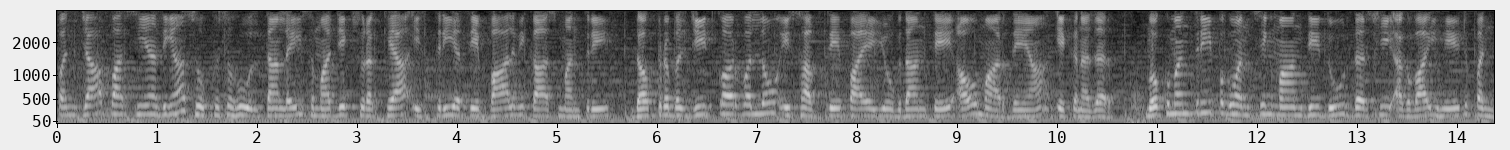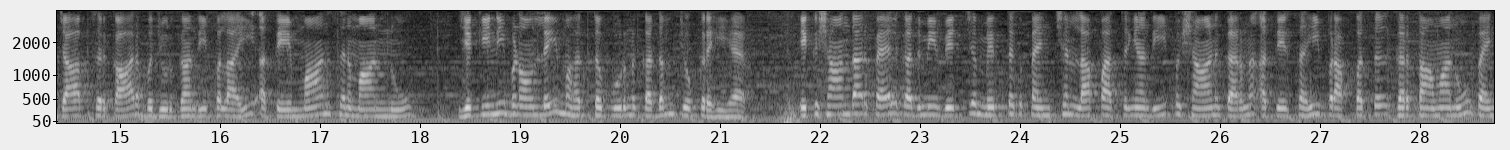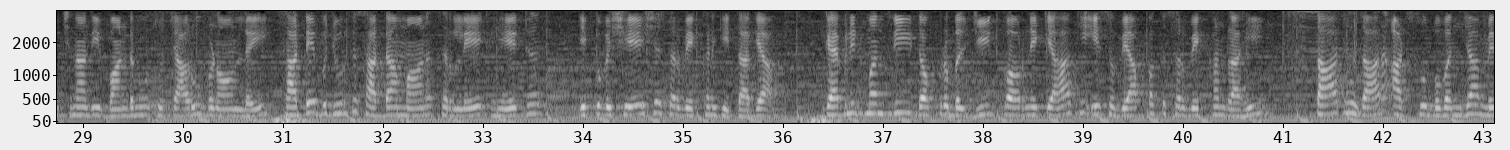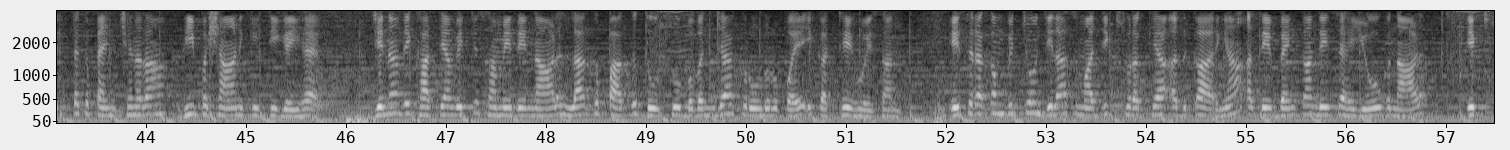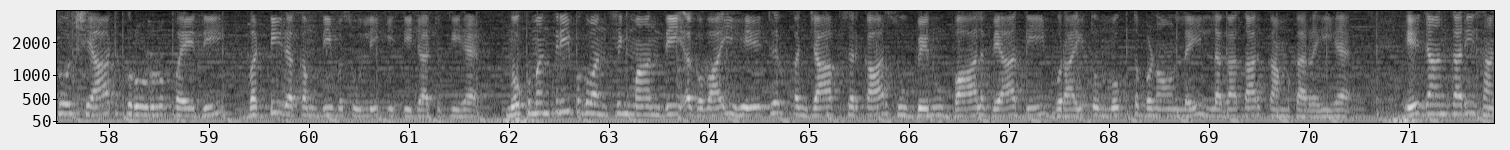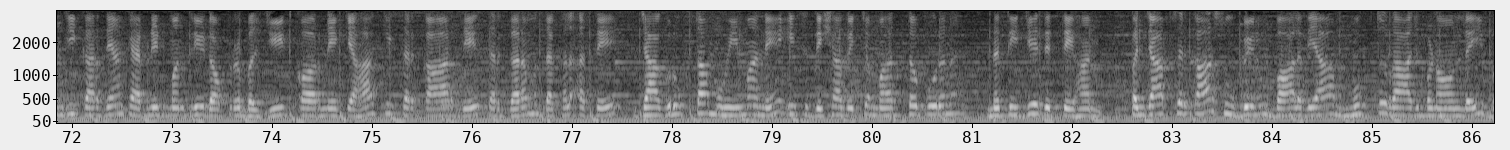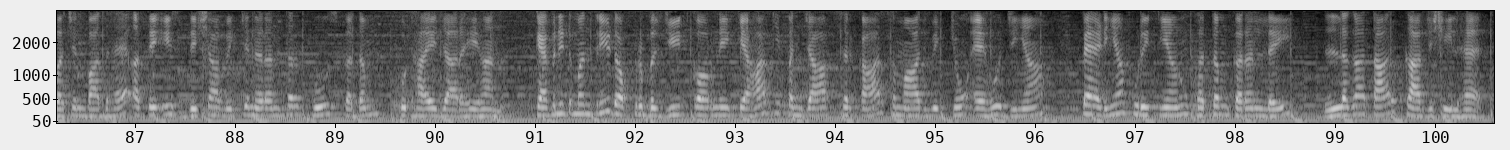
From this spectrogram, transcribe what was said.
ਪੰਜਾਬ ਵਾਸੀਆਂ ਦੀਆਂ ਸੁੱਖ ਸਹੂਲਤਾਂ ਲਈ ਸਮਾਜਿਕ ਸੁਰੱਖਿਆ, ਇਸਤਰੀ ਅਤੇ ਬਾਲ ਵਿਕਾਸ ਮੰਤਰੀ ਡਾਕਟਰ ਬਲਜੀਤ ਕੌਰ ਵੱਲੋਂ ਇਸ ਹਫ਼ਤੇ ਪਾਏ ਯੋਗਦਾਨ ਤੇ ਆਓ ਮਾਰਦੇ ਹਾਂ ਇੱਕ ਨਜ਼ਰ। ਮੁੱਖ ਮੰਤਰੀ ਭਗਵੰਤ ਸਿੰਘ ਮਾਨ ਦੀ ਦੂਰਦਰਸ਼ੀ ਅਗਵਾਈ ਹੇਠ ਪੰਜਾਬ ਸਰਕਾਰ ਬਜ਼ੁਰਗਾਂ ਦੀ ਭਲਾਈ ਅਤੇ ਮਾਨ ਸਨਮਾਨ ਨੂੰ ਯਕੀਨੀ ਬਣਾਉਣ ਲਈ ਮਹੱਤਵਪੂਰਨ ਕਦਮ ਚੁੱਕ ਰਹੀ ਹੈ। ਇੱਕ ਸ਼ਾਨਦਾਰ ਪਹਿਲ ਕਦਮੀ ਵਿੱਚ ਮ੍ਰਿਤਕ ਪੈਨਸ਼ਨ ਲਾਭਪਾਤਰੀਆਂ ਦੀ ਪਛਾਣ ਕਰਨ ਅਤੇ ਸਹੀ ਪ੍ਰਾਪਤ ਕਰਤਾਵਾਂ ਨੂੰ ਪੈਨਸ਼ਨਾਂ ਦੀ ਵੰਡ ਨੂੰ ਸੁਚਾਰੂ ਬਣਾਉਣ ਲਈ ਸਾਡੇ ਬਜ਼ੁਰਗ ਸਾਡਾ ਮਾਨ ਸਿਰਲੇਖ ਹੇਠ ਇੱਕ ਵਿਸ਼ੇਸ਼ ਸਰਵੇਖਣ ਕੀਤਾ ਗਿਆ। ਕੈਬਨਿਟ ਮੰਤਰੀ ਡਾਕਟਰ ਬਲਜੀਤ ਕੌਰ ਨੇ ਕਿਹਾ ਕਿ ਇਸ ਵਿਆਪਕ ਸਰਵੇਖਣ ਰਾਹੀਂ 67852 ਮ੍ਰਿਤਕ ਪੈਨਸ਼ਨਰਾਂ ਦੀ ਪਛਾਣ ਕੀਤੀ ਗਈ ਹੈ। ਜਿਨ੍ਹਾਂ ਦੇ ਖਾਤਿਆਂ ਵਿੱਚ ਸਮੇਂ ਦੇ ਨਾਲ ਲਗਭਗ 252 ਕਰੋੜ ਰੁਪਏ ਇਕੱਠੇ ਹੋਏ ਸਨ। ਇਸ ਰਕਮ ਵਿੱਚੋਂ ਜ਼ਿਲ੍ਹਾ ਸਮਾਜਿਕ ਸੁਰੱਖਿਆ ਅਧਿਕਾਰੀਆਂ ਅਤੇ ਬੈਂਕਾਂ ਦੇ ਸਹਿਯੋਗ ਨਾਲ 166 ਕਰੋੜ ਰੁਪਏ ਦੀ ਵੱਡੀ ਰਕਮ ਦੀ ਵਸੂਲੀ ਕੀਤੀ ਜਾ ਚੁੱਕੀ ਹੈ। ਮੁੱਖ ਮੰਤਰੀ ਭਗਵੰਤ ਸਿੰਘ ਮਾਨ ਦੀ ਅਗਵਾਈ ਹੇਠ ਪੰਜਾਬ ਸਰਕਾਰ ਸੂਬੇ ਨੂੰ ਬਾਲ ਵਿਆਹ ਦੀ ਬੁਰਾਈ ਤੋਂ ਮੁਕਤ ਬਣਾਉਣ ਲਈ ਲਗਾਤਾਰ ਕੰਮ ਕਰ ਰਹੀ ਹੈ। ਇਹ ਜਾਣਕਾਰੀ ਸਾਂਝੀ ਕਰਦਿਆਂ ਕੈਬਨਿਟ ਮੰਤਰੀ ਡਾਕਟਰ ਬਲਜੀਤ ਕੌਰ ਨੇ ਕਿਹਾ ਕਿ ਸਰਕਾਰ ਦੇ ਸਰਗਰਮ ਦਖਲ ਅਤੇ ਜਾਗਰੂਕਤਾ ਮੁਹਿੰਮਾਂ ਨੇ ਇਸ ਦਿਸ਼ਾ ਵਿੱਚ ਮਹੱਤਵਪੂਰਨ ਨਤੀਜੇ ਦਿੱਤੇ ਹਨ। ਪੰਜਾਬ ਸਰਕਾਰ ਸੂਬੇ ਨੂੰ ਬਾਲ ਵਿਆਹ ਮੁਕਤ ਰਾਜ ਬਣਾਉਣ ਲਈ ਵਚਨਬੱਧ ਹੈ ਅਤੇ ਇਸ ਦਿਸ਼ਾ ਵਿੱਚ ਨਿਰੰਤਰ ਠੋਸ ਕਦਮ ਉਠਾਏ ਜਾ ਰਹੇ ਹਨ। ਕੈਬਨਿਟ ਮੰਤਰੀ ਡਾਕਟਰ ਬਲਜੀਤ ਕੌਰ ਨੇ ਕਿਹਾ ਕਿ ਪੰਜਾਬ ਸਰਕਾਰ ਸਮਾਜ ਵਿੱਚੋਂ ਇਹੋ ਜੀਆਂ ਭੈੜੀਆਂ ਕੁਰੀਤੀਆਂ ਨੂੰ ਖਤਮ ਕਰਨ ਲਈ ਲਗਾਤਾਰ ਕਾਰਜਸ਼ੀਲ ਹੈ।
